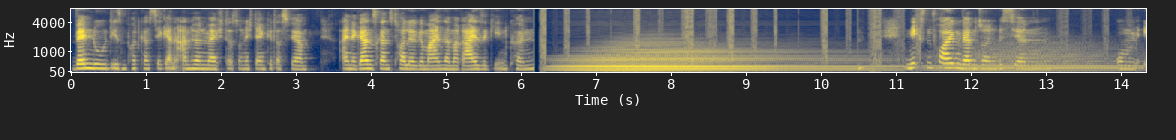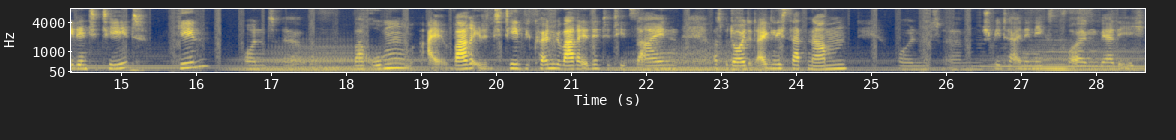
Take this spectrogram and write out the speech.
wenn du diesen Podcast hier gerne anhören möchtest. Und ich denke, dass wir eine ganz, ganz tolle gemeinsame Reise gehen können. Nächsten Folgen werden so ein bisschen um Identität gehen und äh, warum wahre Identität, wie können wir wahre Identität sein, was bedeutet eigentlich Satnam? Und ähm, später in den nächsten Folgen werde ich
